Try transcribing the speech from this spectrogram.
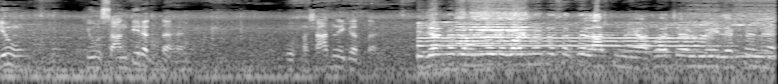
क्यों? कि वो शांति रखता है वो फसाद नहीं करता है। इधर में तो हम लोग के वार्ड में तो सबसे लास्ट में आठवां चरण में इलेक्शन है।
